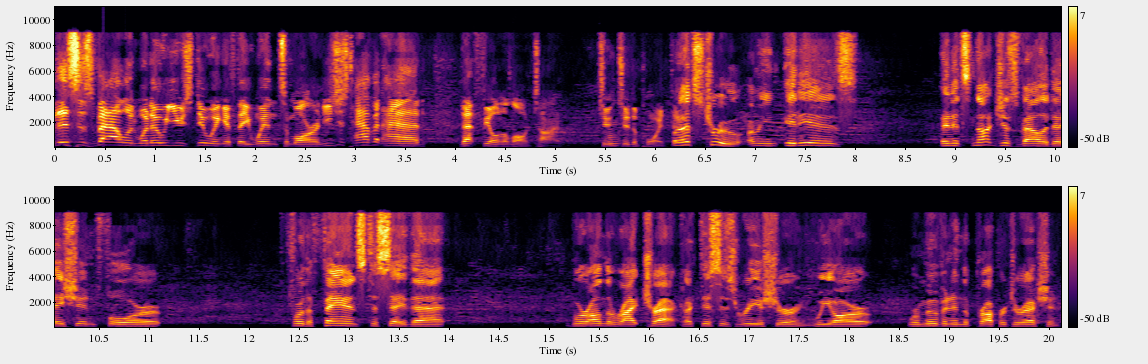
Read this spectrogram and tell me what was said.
this is valid what OU's doing if they win tomorrow. And you just haven't had that feel in a long time to, to the point. That's true. I mean, it is, and it's not just validation for for the fans to say that we're on the right track. Like this is reassuring. We are we're moving in the proper direction.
